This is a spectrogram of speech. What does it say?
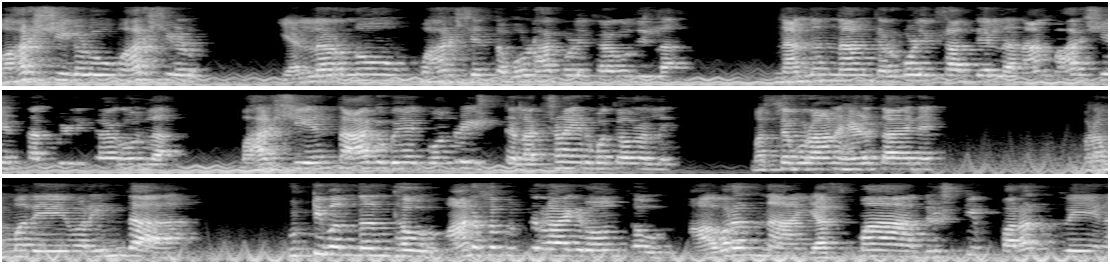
ಮಹರ್ಷಿಗಳು ಮಹರ್ಷಿಗಳು, ಎಲ್ಲರನ್ನೂ ಮಹರ್ಷಿ ಅಂತ ಬೋರ್ಡ್ ಹಾಕೊಳ್ಳಿಕ್ ಆಗೋದಿಲ್ಲ ನನ್ನನ್ನು ನಾನು ಕರ್ಕೊಳ್ಳಿಕ್ ಸಾಧ್ಯ ಇಲ್ಲ. ನಾನು ಮಹರ್ಷಿ ಅಂತ ಅನ್ಬಿಡ್ಲಿಕ್ಕೆ ಆಗೋದಿಲ್ಲ ಮಹರ್ಷಿ ಅಂತ ಆಗಬೇಕು ಅಂದ್ರೆ ಇಷ್ಟ ಲಕ್ಷಣ ಇರ್ಬೇಕು ಅವರಲ್ಲಿ. ಮತ್ಸ್ಯ ಪುರಾಣ ಹೇಳ್ತಾ ಇದೆ. ಬ್ರಹ್ಮದೇವರಿಂದ ಹುಟ್ಟಿ ಬಂದಂಥವ್ರು ಮಾನಸ ಪುತ್ರರಾಗಿರುವಂಥವ್ರು ಅವರನ್ನ ಯಸ್ಮಾ ದೃಷ್ಟಿ ಪರತ್ವೇನ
